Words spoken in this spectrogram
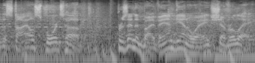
to the Style Sports Hub, presented by Vann Gannaway Chevrolet.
